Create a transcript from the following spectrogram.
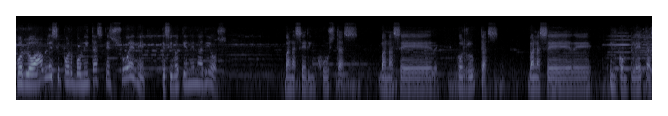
por loables y por bonitas que suenen, que si no tienen a Dios, van a ser injustas, van a ser corruptas, van a ser eh, incompletas,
